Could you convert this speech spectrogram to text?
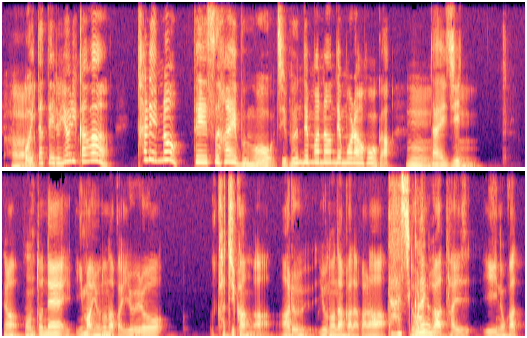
はい。追い立てるよりかは、彼のペース配分を自分で学んでもらう方が、うん大事うんだから本当ね、今世の中いろいろ価値観がある世の中だから、どれ。が大いいのかっ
